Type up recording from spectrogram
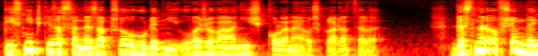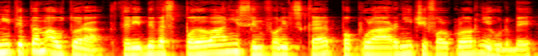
Písničky zase nezapřou hudební uvažování školeného skladatele. Desner ovšem není typem autora, který by ve spojování symfonické, populární či folklorní hudby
